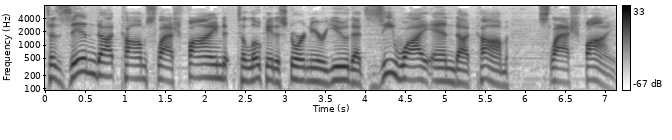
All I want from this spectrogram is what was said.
to zyn.com slash find to locate a store near you. That's zyn.com slash find.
